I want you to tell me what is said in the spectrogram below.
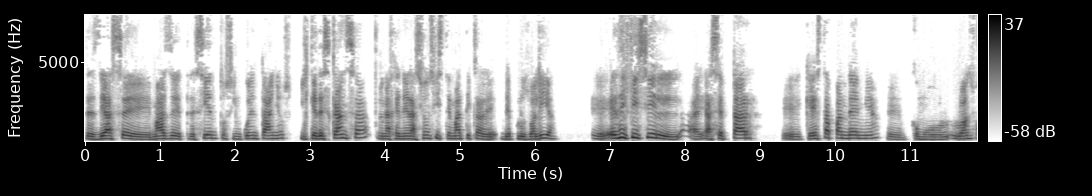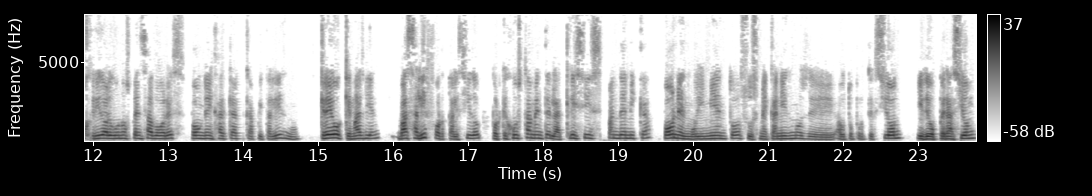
desde hace más de 350 años y que descansa en la generación sistemática de, plusvalía. Eh, es difícil eh, aceptar que esta pandemia, como lo han sugerido algunos pensadores, ponga en jaque al capitalismo. Creo que más bien va a salir fortalecido porque justamente la crisis pandémica pone en movimiento sus mecanismos de autoprotección y de operación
